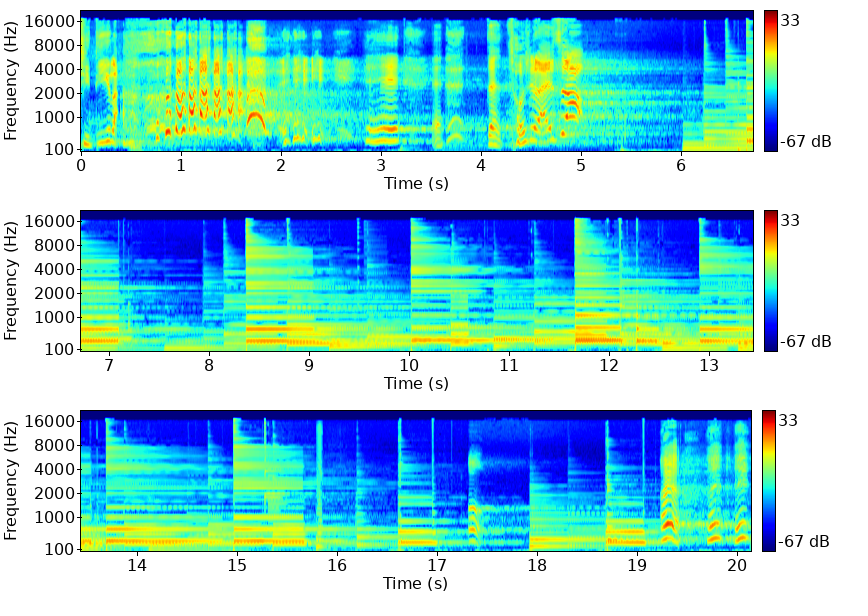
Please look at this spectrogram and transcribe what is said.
起低了，嘿嘿嘿嘿，哎，再重新来一次哦。哎，哎，哎，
